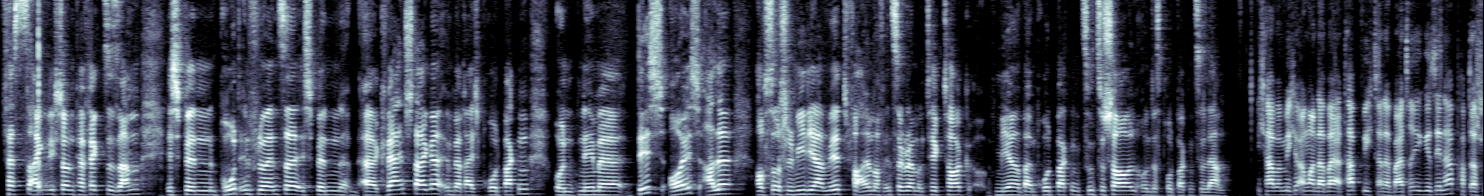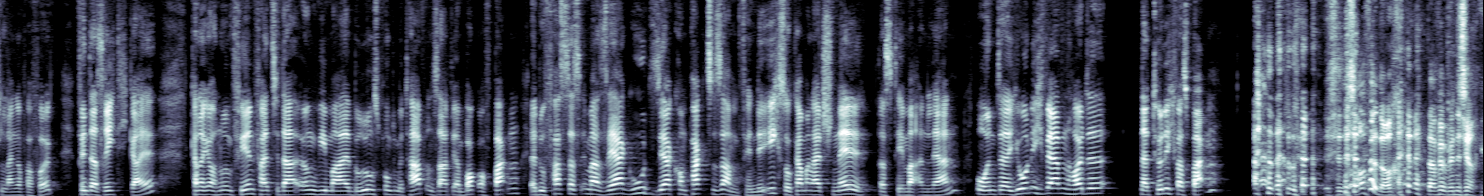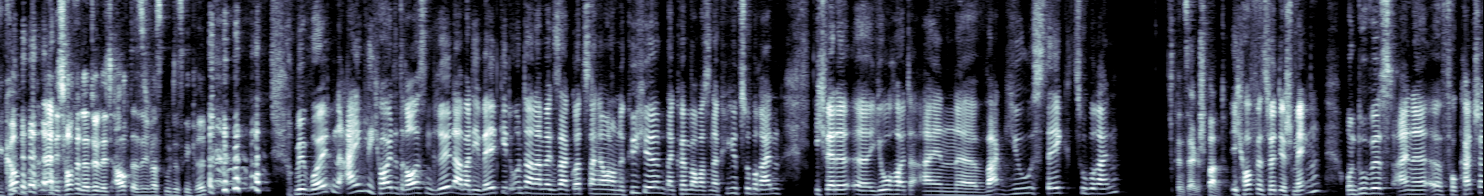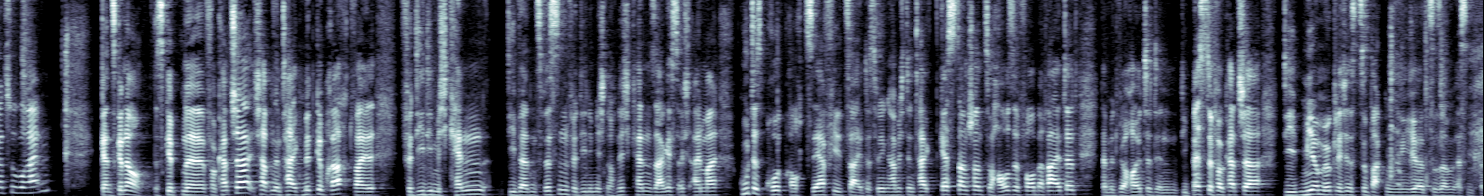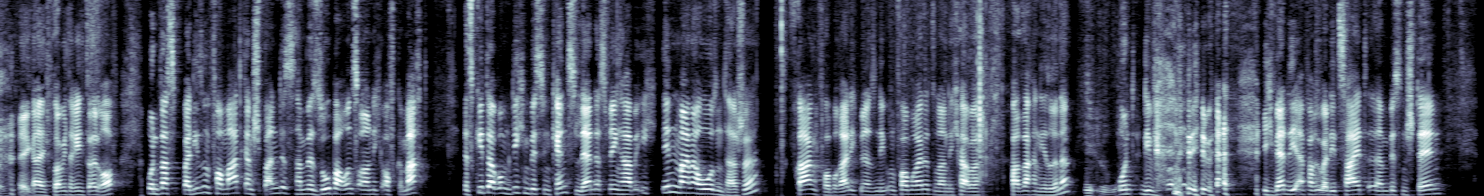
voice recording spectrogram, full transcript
fasst eigentlich schon perfekt zusammen. Ich bin Brotinfluencer, ich bin äh, Quereinsteiger im Bereich Brotbacken und nehme dich, euch alle auf Social Media mit, vor allem auf Instagram und TikTok, mir beim Brotbacken zuzuschauen und das Brotbacken zu lernen. Ich habe mich irgendwann dabei ertappt, wie ich deine Beiträge gesehen habe, habe das schon lange verfolgt, finde das richtig geil. Kann euch auch nur empfehlen, falls ihr da irgendwie mal Berührungspunkte mit habt und sagt, wir haben Bock auf Backen. Äh, Du fasst das immer sehr gut, sehr kompakt zusammen, finde ich. So kann man halt schnell das Thema anlernen. Und äh, Jo und ich werden heute natürlich was backen. Ich, ich hoffe doch. Dafür bin ich auch gekommen. Nein, ich hoffe natürlich auch, dass ich was Gutes gegrillt habe. Wir wollten eigentlich heute draußen grillen, aber die Welt geht unter. Dann haben wir gesagt, Gott sei Dank haben wir noch eine Küche, dann können wir auch was in der Küche zubereiten. Ich werde äh, Jo heute ein äh, Wagyu-Steak zubereiten. Ich bin sehr gespannt. Ich hoffe, es wird dir schmecken. Und du wirst eine äh, Focaccia zubereiten. Ganz genau. Es gibt eine Focaccia. Ich habe einen Teig mitgebracht, weil für die, die mich kennen, die werden es wissen. Für die, die mich noch nicht kennen, sage ich es euch einmal. Gutes Brot braucht sehr viel Zeit. Deswegen habe ich den Teig gestern schon zu Hause vorbereitet, damit wir heute den, die beste Focaccia, die mir möglich ist zu backen, hier zusammen essen können. Egal, ich freue mich da richtig doll drauf. Und was bei diesem Format ganz spannend ist, haben wir so bei uns auch noch nicht oft gemacht. Es geht darum, dich ein bisschen kennenzulernen. Deswegen habe ich in meiner Hosentasche Fragen vorbereitet. Ich bin also nicht unvorbereitet, sondern ich habe ein paar Sachen hier drin. Und die, die, ich werde die einfach über die Zeit äh, ein bisschen stellen.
